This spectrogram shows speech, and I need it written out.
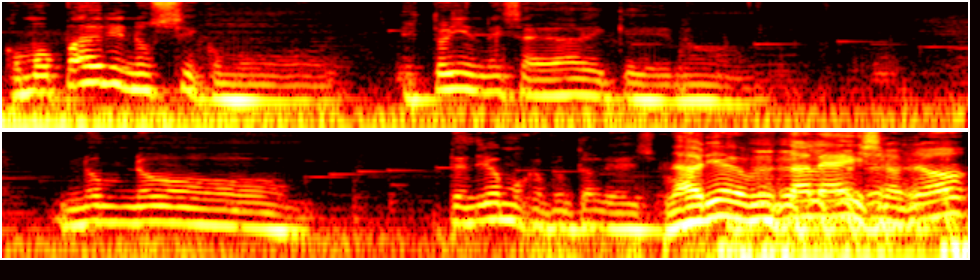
Como padre, no sé, como estoy en esa edad de que no. No, no. Tendríamos que preguntarle a ellos. Habría que preguntarle a ellos, ¿no?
